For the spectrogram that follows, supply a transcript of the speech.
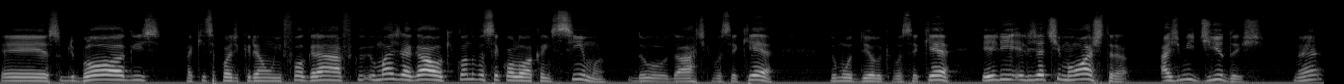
é, sobre blogs. Aqui você pode criar um infográfico. E o mais legal é que quando você coloca em cima do, da arte que você quer, do modelo que você quer, ele, ele já te mostra as medidas, né?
